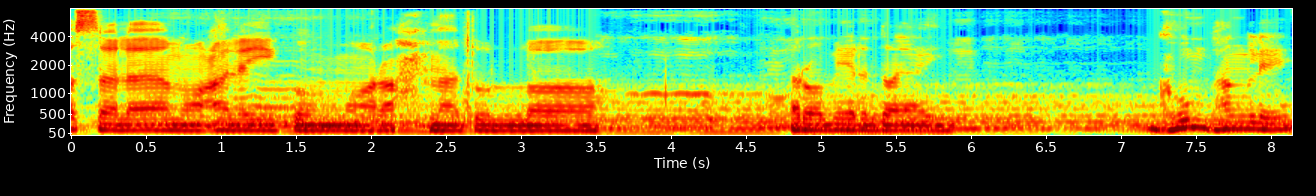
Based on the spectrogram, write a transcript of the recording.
আসসালামু আলাইকুম রহমতুল্লাহ রবের দয়াই ঘুম ভাঙলে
